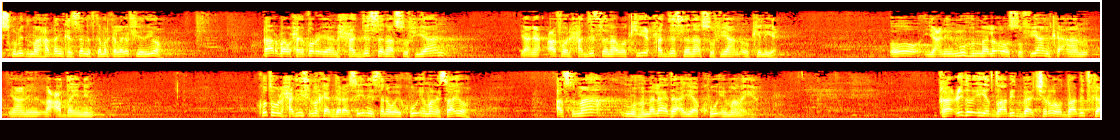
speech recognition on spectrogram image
isku mid maaha dhanka sanadka marka laga fiiriyo qaar baa waxay qorayaan xadaanaa sufyaan yani cafwan xadaanaa wakiic xadaanaa sufyaan oo keliya oo yani muhmala oo sufyaanka aan yani la caddaynin. Kutubulxadiis markaad daraasaynaysana way kuu imanaysaayo asmaa muhmalaada ayaa kuu imanaya. Qaacido iyo daabit baa jiro oo daabidka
